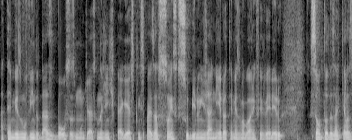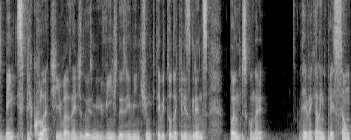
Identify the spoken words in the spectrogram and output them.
até mesmo vindo das bolsas mundiais, quando a gente pega as principais ações que subiram em janeiro, até mesmo agora em fevereiro, são todas aquelas bem especulativas, né, de 2020, 2021, que teve todos aqueles grandes pumps quando teve aquela impressão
